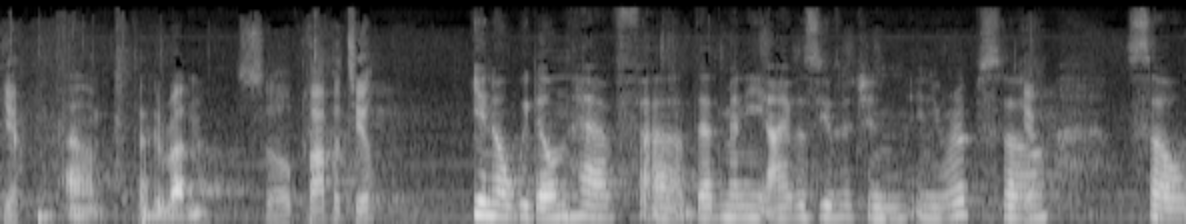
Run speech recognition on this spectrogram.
Yeah. Um, Dr. Rodman? So, Papa Teal. You know, we don't have uh, that many IVUS usage in, in Europe, so Yeah. So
